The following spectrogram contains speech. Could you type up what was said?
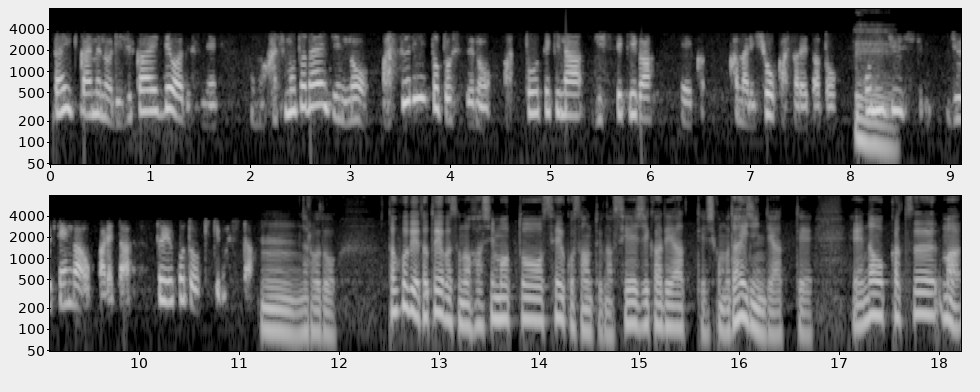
第1回目の理事会ではですね橋本大臣のアスリートとしての圧倒的な実績が、えーかかなり評価されたと、ええ。ここに重視重点が置かれたということを聞きました。うん、なるほど。他方で例えばその橋本聖子さんというのは政治家であってしかも大臣であって、えーなおかつ、まあ、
